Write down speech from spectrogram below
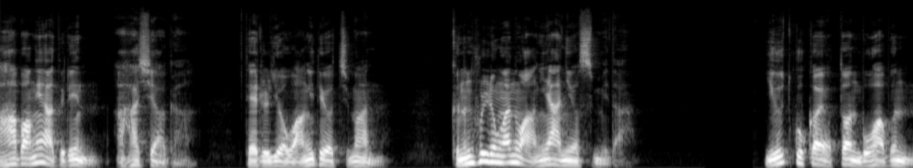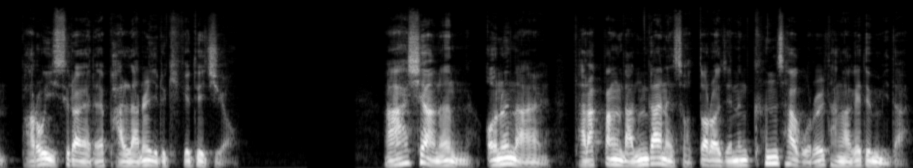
아하방의 아들인 아하시아가 대를 이어 왕이 되었지만 그는 훌륭한 왕이 아니었습니다. 이웃 국가였던 모압은 바로 이스라엘에 반란을 일으키게 되지요. 아하시아는 어느 날 다락방 난간에서 떨어지는 큰 사고를 당하게 됩니다.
